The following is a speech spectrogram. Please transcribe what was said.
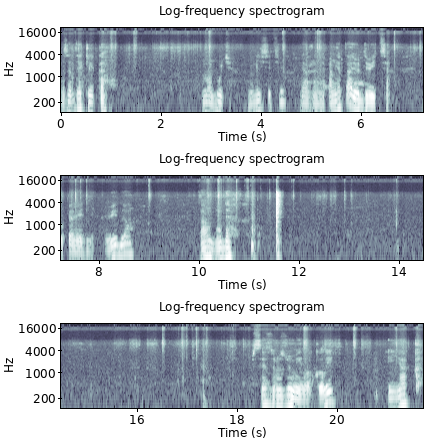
за декілька, мабуть, місяців. Я вже не пам'ятаю, дивіться попереднє відео. Там буде все зрозуміло, коли і як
